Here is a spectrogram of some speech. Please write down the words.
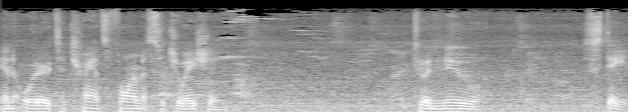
in order to transform a situation to a new state.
